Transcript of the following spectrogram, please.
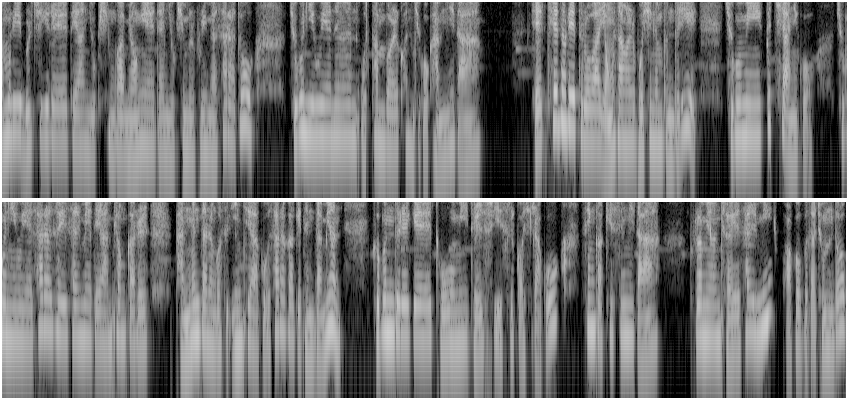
아무리 물질에 대한 욕심과 명예에 대한 욕심을 부리며 살아도 죽은 이후에는 옷 한 벌 건지고 갑니다. 제 채널에 들어와 영상을 보시는 분들이 죽음이 끝이 아니고 죽은 이후에 살아서의 삶에 대한 평가를 받는다는 것을 인지하고 살아가게 된다면 그분들에게 도움이 될 수 있을 것이라고 생각했습니다. 그러면 저의 삶이 과거보다 좀 더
